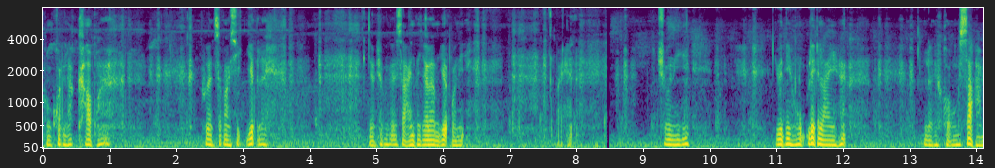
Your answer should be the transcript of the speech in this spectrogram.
ของคนรักเขาฮะเพื่อนสมาชิกเยอะเลย เดี๋ยวช่วงสายๆน่าจะเริ่มเยอะกว่านี้ ช่วงนี้ อยู่ในหุบเลไลฮะ เลยของสาม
